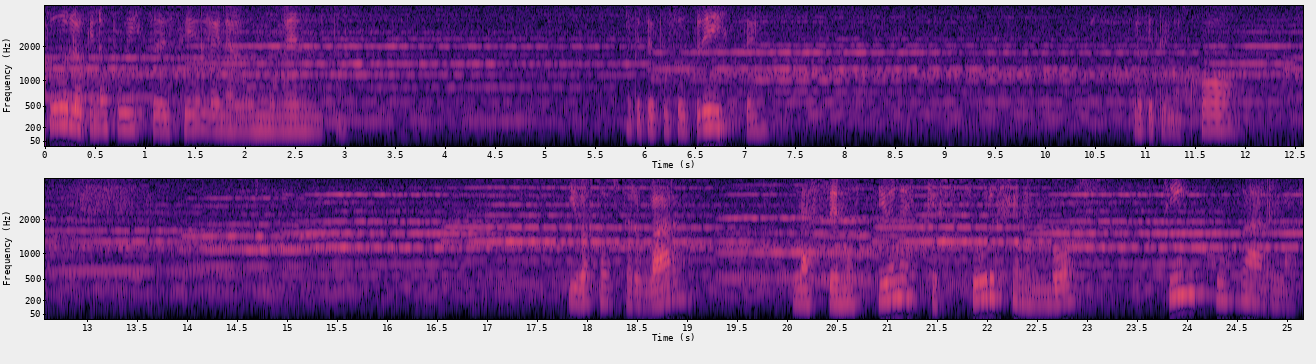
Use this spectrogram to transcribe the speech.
Todo lo que no pudiste decirle en algún momento. Lo que te puso triste. Lo que te enojó. y vas a observar las emociones que surgen en vos sin juzgarlas.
